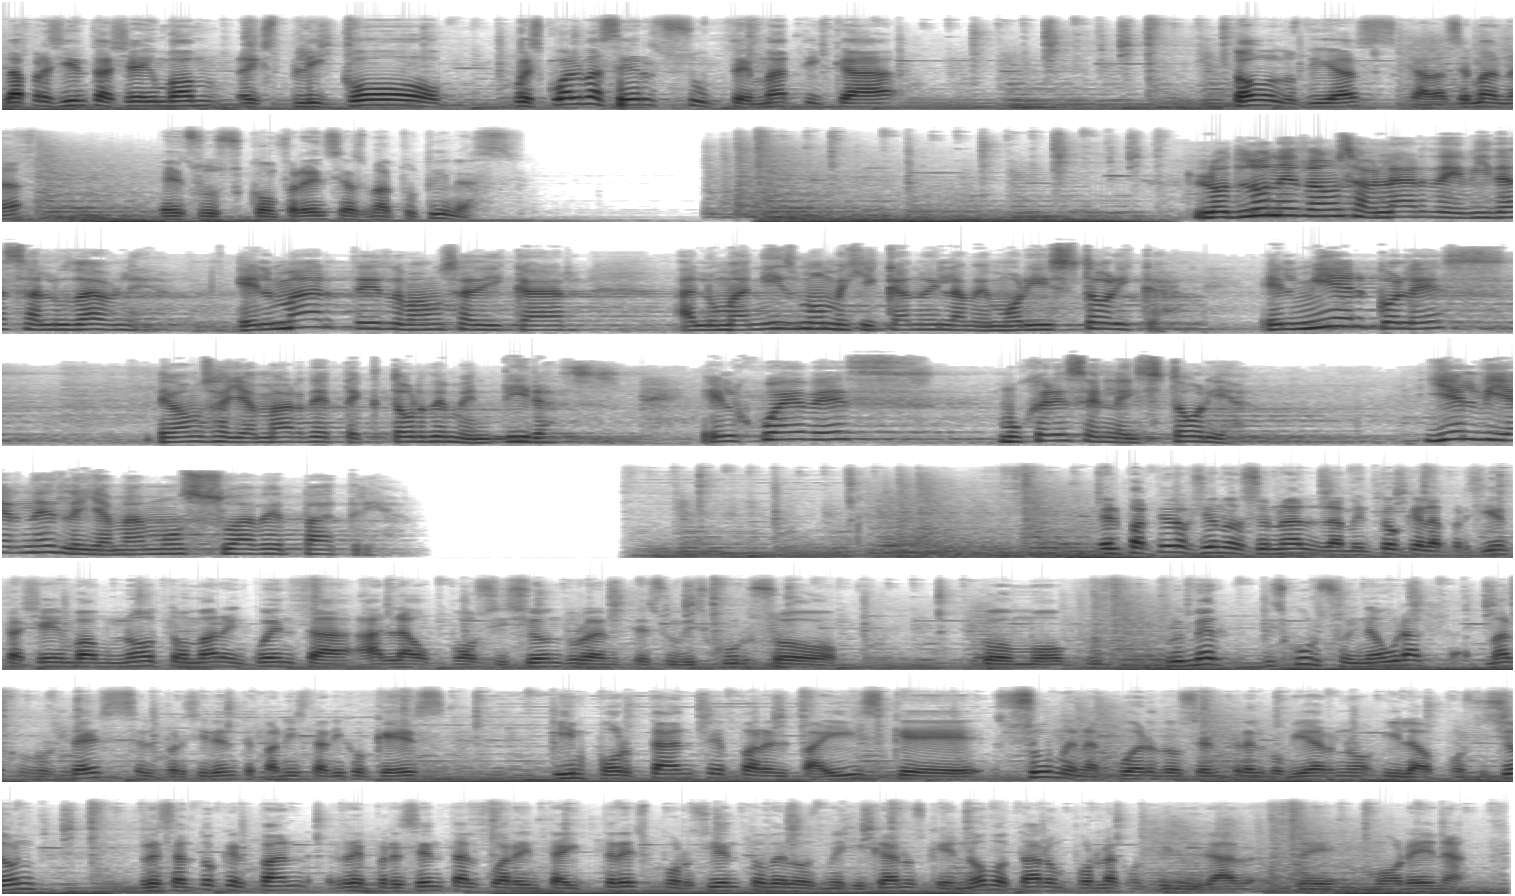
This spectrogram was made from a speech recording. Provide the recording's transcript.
La presidenta Sheinbaum explicó pues cuál va a ser su temática todos los días, cada semana, en sus conferencias matutinas. Los lunes vamos a hablar de vida saludable. El martes lo vamos a dedicar al humanismo mexicano y la memoria histórica. El miércoles le vamos a llamar detector de mentiras. El jueves, mujeres en la historia. Y el viernes le llamamos suave patria. El Partido Acción Nacional lamentó que la presidenta Sheinbaum no tomara en cuenta a la oposición durante su discurso como primer discurso inaugural. Marco Cortés, el presidente panista, dijo que es importante para el país que sumen acuerdos entre el gobierno y la oposición. Resaltó que el PAN representa al 43% de los mexicanos que no votaron por la continuidad de Morena.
